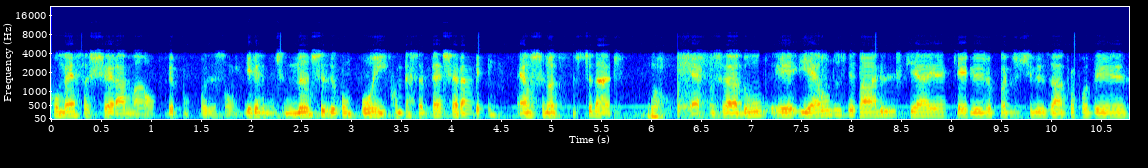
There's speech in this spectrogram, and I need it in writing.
começa a cheirar mal, decomposição, e eventualmente não se decompõe, começa até a cheirar bem, é um sinal de santidade. É considerado um, e, e, é um dos milagres que a, que a igreja pode utilizar para poder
